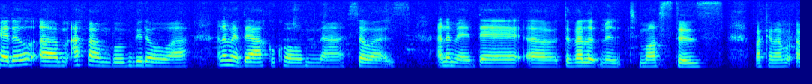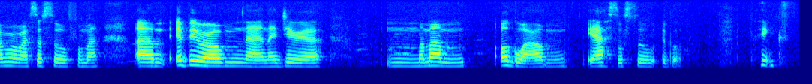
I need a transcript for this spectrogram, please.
kedu um, afa mbụ mbido ụwa ana m ede akụkọ m na SOAS ana m ede uh, development masters maka na amụrụ m asụsụ ọfụma um, ebiro m na Nigeria mm, mama m ọ gwa m asụsụ Igbo thanks.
